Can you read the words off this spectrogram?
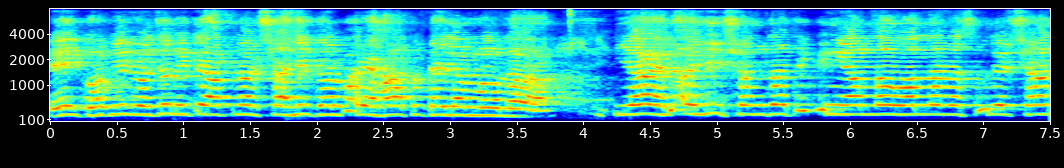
এই গভীর রজনীতে আপনার শাহী দরবারে হাত উঠাইলাম মৌলা ইয়া এলাহি সন্ধ্যা থেকে নিয়ে আল্লাহ ও আল্লাহ রাসূলের শান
